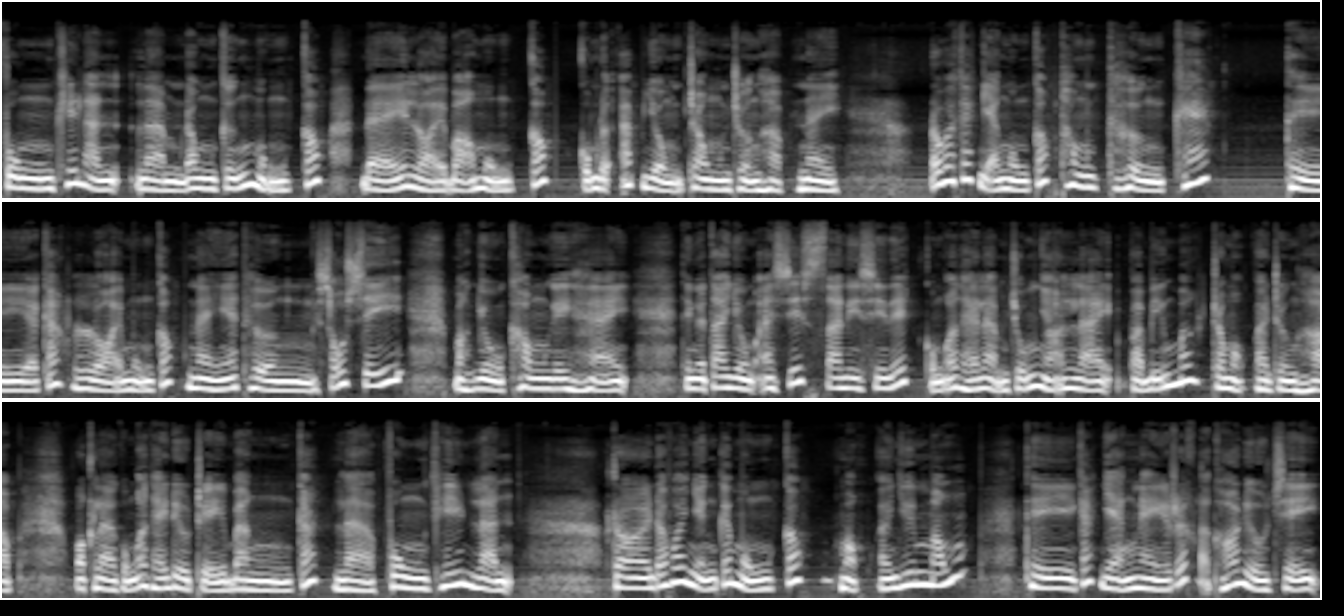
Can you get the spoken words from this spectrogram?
Phun khí lạnh làm đông cứng mụn cốc để loại bỏ mụn cốc cũng được áp dụng trong trường hợp này. Đối với các dạng mụn cốc thông thường khác thì các loại mụn cốc này thường xấu xí, mặc dù không gây hại. Thì người ta dùng axit salicylic cũng có thể làm chúng nhỏ lại và biến mất trong một vài trường hợp, hoặc là cũng có thể điều trị bằng cách là phun khí lạnh. Rồi đối với những cái mụn cốc mọc ở dưới móng thì các dạng này rất là khó điều trị.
